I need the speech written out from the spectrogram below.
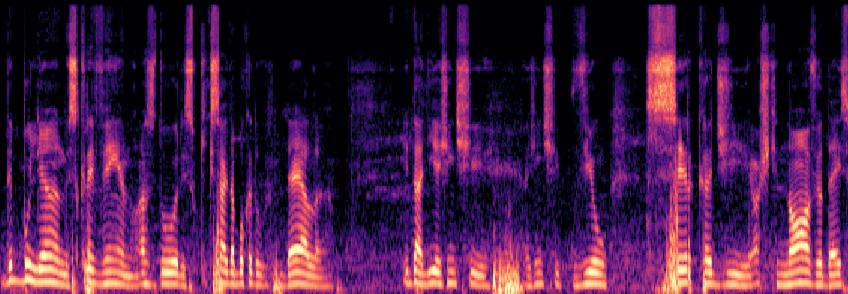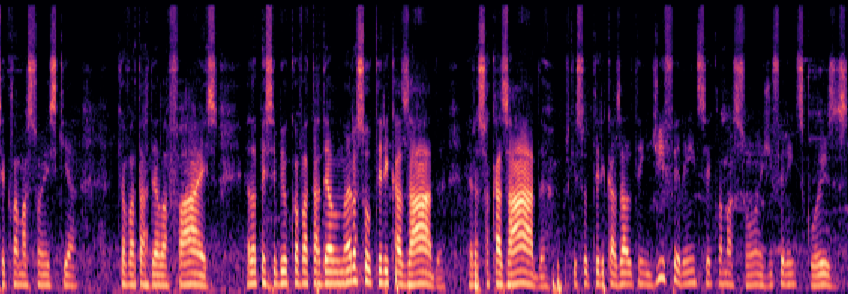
Debulhando, escrevendo as dores, o que, que sai da boca do, dela. E dali a gente, a gente viu cerca de, acho que nove ou dez reclamações que a que o avatar dela faz. Ela percebeu que o avatar dela não era solteira e casada, era só casada, porque solteira e casada tem diferentes reclamações, diferentes coisas.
